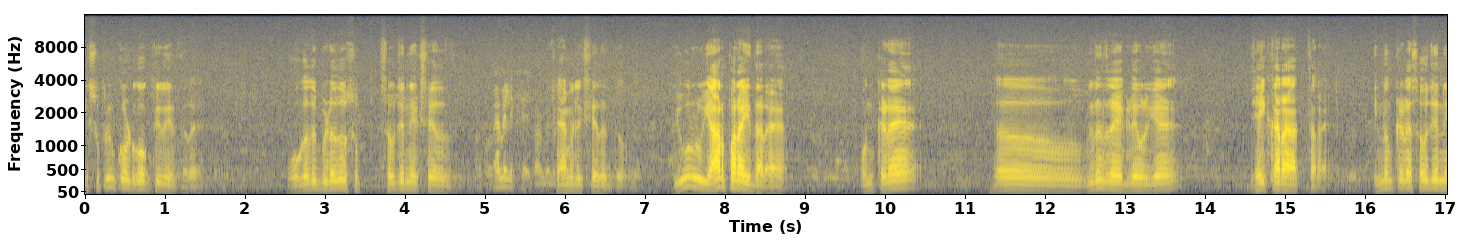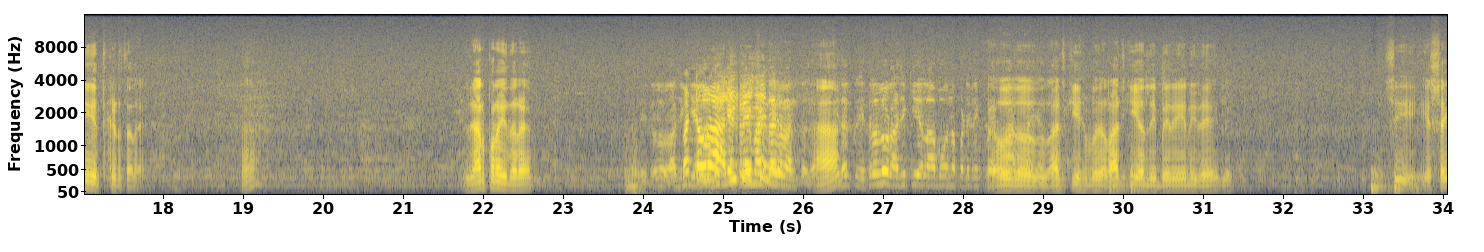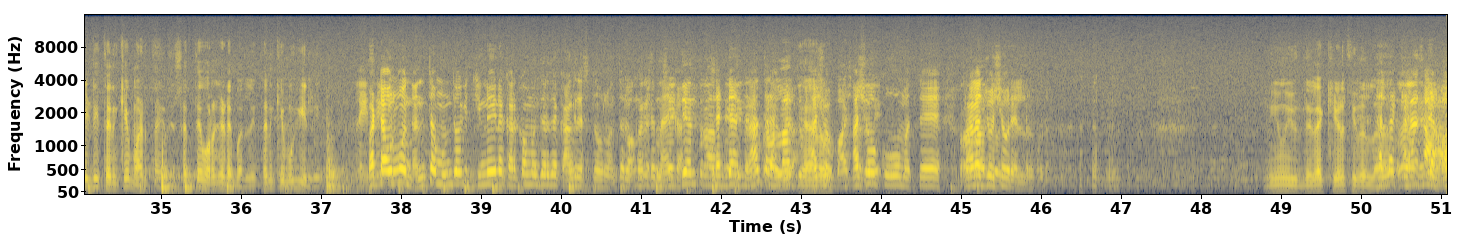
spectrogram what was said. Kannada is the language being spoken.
ಈಗ ಸುಪ್ರೀಂ ಕೋರ್ಟ್ಗೆ ಹೋಗ್ತೀವಿ ಅಂತಾರೆ. ಹೋಗೋದು ಬಿಡೋದು ಸುಪ್ ಸೌಜನ್ಯಕ್ಕೆ ಸೇರೋದು ಫ್ಯಾಮಿಲಿ ಫ್ಯಾಮಿಲಿಗೆ ಸೇರಿದ್ದು. ಇವರು ಯಾರ ಪರ ಇದ್ದಾರೆ? ಒಂದು ಕಡೆ ವೀರೇಂದ್ರ ಹೆಗ್ಡೆ ಅವ್ರಿಗೆ ಜೈಕಾರ ಹಾಕ್ತಾರೆ. ಇನ್ನೊಂದು ಕಡೆ ಸೌಜನ್ಯ ಎತ್ಕಿಡ್ತಾರೆ ಇವ್ರು ಯಾರ ಪರ ಇದ್ದಾರೆ? ರಾಜಕೀಯ ರಾಜಕೀಯ ರಾಜಕೀಯದಲ್ಲಿ ಬೇರೆ ಏನಿದೆ ಇಲ್ಲಿ? ಸಿ ಎಸ್ ಐ ಟಿ ತನಿಖೆ ಮಾಡ್ತಾ ಇದೆ. ಸತ್ಯ ಹೊರಗಡೆ ಬರಲಿ. ತನಿಖೆ ಮುಗಿಲಿ. ಬಟ್ ಅವರು ಒಂದ್ ಹಂತ ಮುಂದೋಗಿ ಚಿನ್ನೈನ ಕರ್ಕೊಂಡ್ ಬಂದಿರದೆ ಕಾಂಗ್ರೆಸ್ನವರು ಅಂತ ವಿಪಕ್ಷ ನಾಯಕ ಷಡ್ಯಂತ್ರ ಅಂತ ಅಂತಾರೆ. ಅಶೋಕ್. ಮತ್ತೆ ಪ್ರಹ್ಲಾದ್ ಜೋಶಿ. ಅವರೆಲ್ಲರೂ ಕೂಡ. ನೀವು ಇದನ್ನೆಲ್ಲ ಕೇಳ್ತಿರಲ್ಲ.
